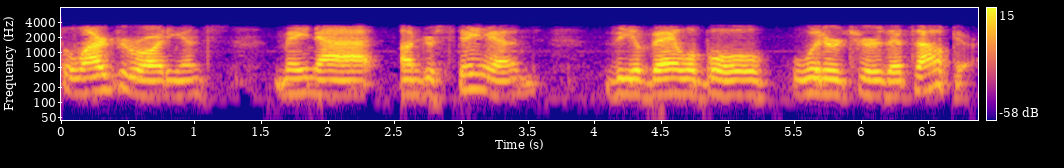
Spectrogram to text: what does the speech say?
the larger audience may not understand the available literature that's out there?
